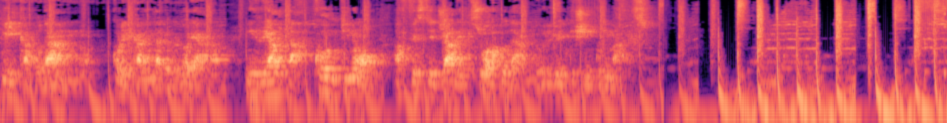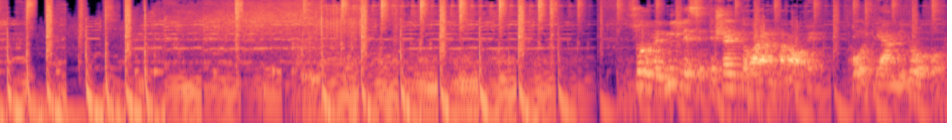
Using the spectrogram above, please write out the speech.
il Capodanno con il calendario gregoriano, in realtà continuò a festeggiare il suo Capodanno il 25 di marzo. Solo nel 1749, molti anni dopo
